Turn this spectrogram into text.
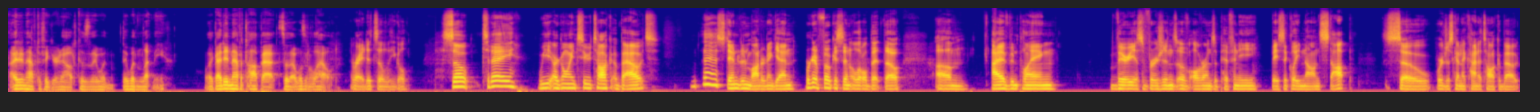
I didn't have to figure it out because they wouldn't they wouldn't let me. Like I didn't have a top hat, so that wasn't allowed. Right, it's illegal. So today we are going to talk about eh, standard and modern again. We're going to focus in a little bit though. Um, I have been playing various versions of Alrund's Epiphany basically nonstop. So we're just going to kind of talk about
